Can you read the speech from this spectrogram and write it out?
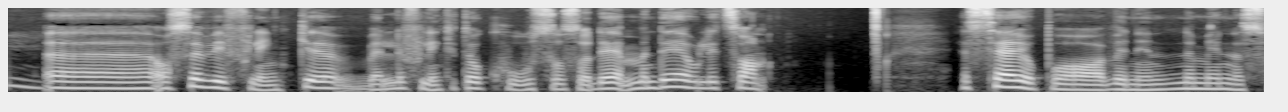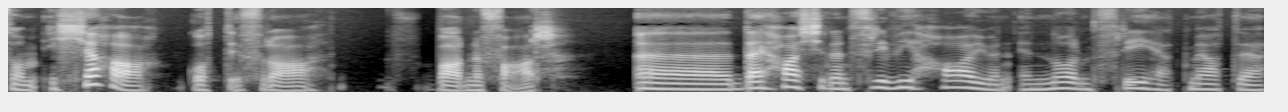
Eh, og så er vi flinke, veldig flinke til å kose oss, og det, men det er jo litt sånn, jeg ser jo på venninnene mine som ikke har gått ifra barnefar. Eh, de har ikke den fri, vi har jo en enorm frihet med at det,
